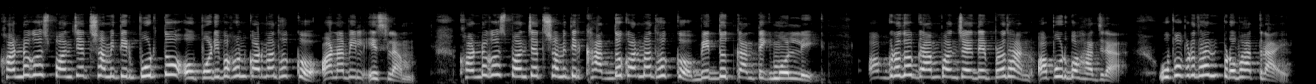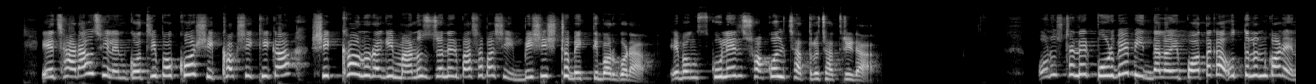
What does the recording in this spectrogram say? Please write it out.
খণ্ডঘোষ পঞ্চায়েত সমিতির পূর্ত ও পরিবহন কর্মাধ্যক্ষ অনাবিল ইসলাম খণ্ডঘোষ পঞ্চায়েত সমিতির খাদ্য কর্মাধ্যক্ষ বিদ্যুৎ কান্তিক মল্লিক অগ্রদ গ্রাম পঞ্চায়েতের প্রধান অপূর্ব হাজরা, উপপ্রধান প্রভাত রায়। এছাড়াও ছিলেন কর্তৃপক্ষ, শিক্ষক শিক্ষিকা, শিক্ষা অনুরাগী মানুষজনের পাশাপাশি বিশিষ্ট ব্যক্তিবর্গরা এবং স্কুলের সকল ছাত্রছাত্রীরা। অনুষ্ঠানের পূর্বে বিদ্যালয়ে পতাকা উত্তোলন করেন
